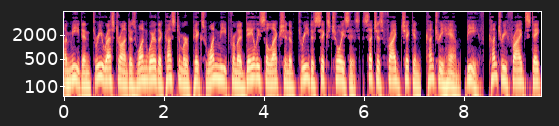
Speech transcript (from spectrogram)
a meat and three restaurant is one where the customer picks one meat from a daily selection of three to six choices such as fried chicken, country ham, beef, country fried steak,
